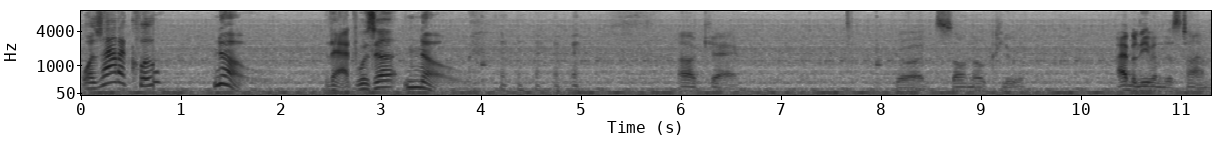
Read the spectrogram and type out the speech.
was that a clue? No. That was a no. Okay. Good, so no clue. I believe in this time.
